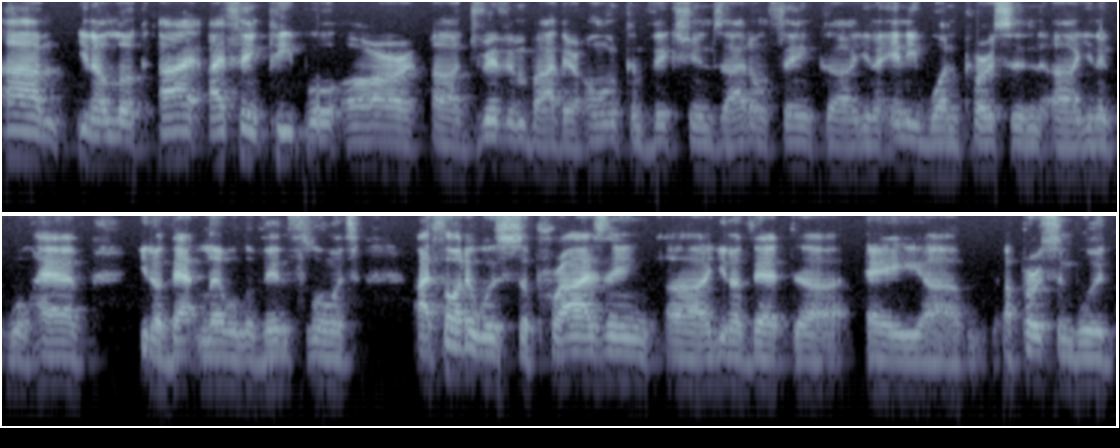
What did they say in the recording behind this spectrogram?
Um, you know, look, I, I think people are uh, driven by their own convictions. I don't think, uh, you know, any one person, uh, you know, will have, you know, that level of influence. I thought it was surprising, uh, you know, that uh, a um, a person would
